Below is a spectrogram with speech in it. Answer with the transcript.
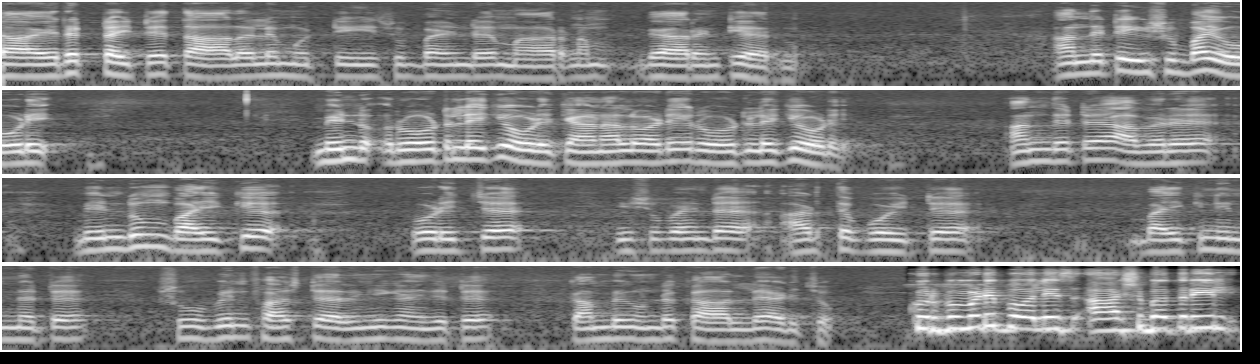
ഡയറക്റ്റായിട്ട് താലയിൽ മുട്ടി യൂസുബൈന്റെ മരണം ഗ്യാരണ്ടി ആയിരുന്നു. എന്നിട്ട് ബൈ ഓടി. വീണ്ടും റോഡിലേക്ക് ഓടി കാനാൽ വാടി റോഡിലേക്ക് ഓടി. എന്നിട്ട് അവരെ വീണ്ടും ബൈക്ക് ഓടിച്ച് യുഷുബൈന്റെ അടുത്ത് പോയിട്ട് ബൈക്ക് നിന്നിട്ട് ഷൂബിൻ ഫാസ്റ്റ് ഇറങ്ങി കഴിഞ്ഞിട്ട് കമ്പി കൊണ്ട് കാലിൽ അടിച്ചു. കുറുപ്പുമടി പോലീസ് ആശുപത്രിയിൽ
